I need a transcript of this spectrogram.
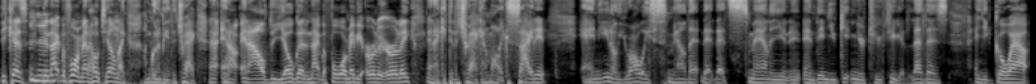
Because Mm-hmm. the night before I'm at a hotel I'm like I'm going to be at the track and, I, and, I'll, and I'll do yoga the night before maybe early early and I get to the track and I'm all excited. And you know you always smell that that that smell and you, and then you get in your to, to your leathers and you go out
